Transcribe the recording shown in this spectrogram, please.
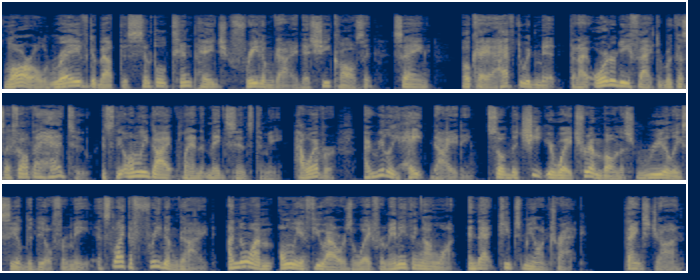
Laurel raved about this simple 10 page freedom guide, as she calls it, saying, Okay, I have to admit that I ordered E-Factor because I felt I had to. It's the only diet plan that made sense to me. However, I really hate dieting. So the Cheat Your Way trim bonus really sealed the deal for me. It's like a freedom guide. I know I'm only a few hours away from anything I want, and that keeps me on track. Thanks, John.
